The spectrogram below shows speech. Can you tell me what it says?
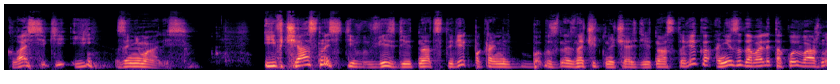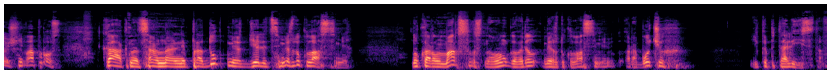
классики и занимались. И в частности, весь XIX век, по крайней мере, значительную часть XIX века, они задавали такой важный очень вопрос. Как национальный продукт делится между классами? Ну, Карл Маркс в основном говорил между классами рабочих и капиталистов.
